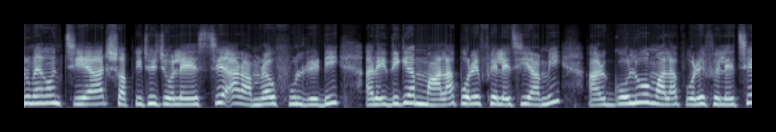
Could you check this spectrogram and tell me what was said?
রুম এখন চেয়ার সব কিছুই চলে এসছে। আর আমরাও ফুল রেডি আর এইদিকে মালা পরে ফেলেছি আমি। আর গোলুও মালা পরে ফেলেছে।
